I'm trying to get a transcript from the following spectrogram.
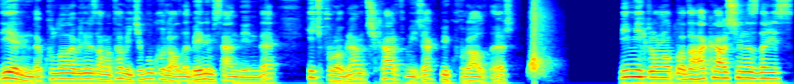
diğerini de kullanabiliriz ama tabii ki bu kuralda benimsendiğinde hiç problem çıkartmayacak bir kuraldır. Bir mikronotla daha karşınızdayız.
